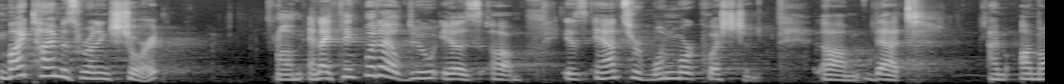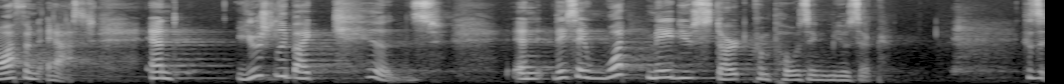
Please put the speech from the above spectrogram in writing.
my time is running short, um, and I think what I'll do is, um, is answer one more question um, that I'm, I'm often asked, and usually by kids. And they say, What made you start composing music? Because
